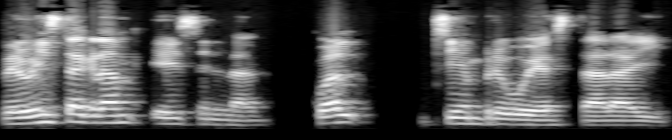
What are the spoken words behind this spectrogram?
Pero Instagram es en la cual siempre voy a estar ahí.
